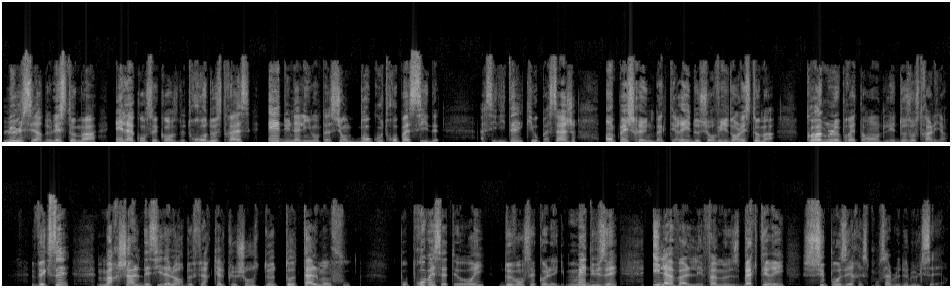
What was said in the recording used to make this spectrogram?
L'ulcère de l'estomac est la conséquence de trop de stress et d'une alimentation beaucoup trop acide. Acidité qui, au passage, empêcherait une bactérie de survivre dans l'estomac, comme le prétendent les deux Australiens. Vexé, Marshall décide alors de faire quelque chose de totalement fou. Pour prouver sa théorie, devant ses collègues médusés, il avale les fameuses bactéries supposées responsables de l'ulcère.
